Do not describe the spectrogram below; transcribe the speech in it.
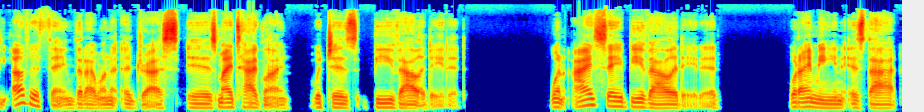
the other thing that I want to address is my tagline, which is be validated. When I say be validated, what I mean is that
